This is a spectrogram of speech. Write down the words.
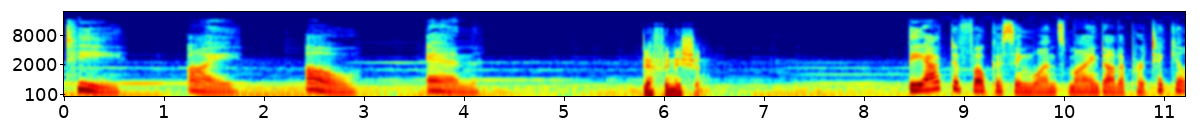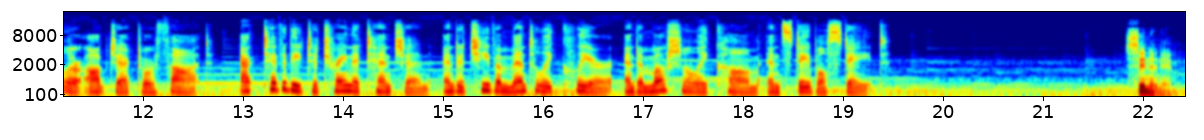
T I O N. Definition. The act of focusing one's mind on a particular object or thought, activity to train attention and achieve a mentally clear and emotionally calm and stable state. Synonym.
